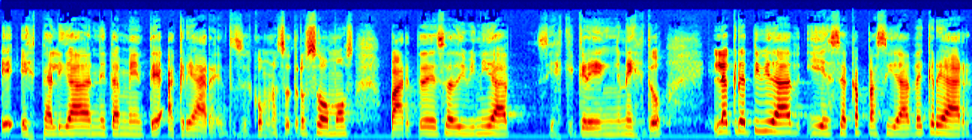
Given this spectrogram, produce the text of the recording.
e, está ligada netamente a crear. Entonces, como nosotros somos parte de esa divinidad, si es que creen en esto, la creatividad y esa capacidad de crear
